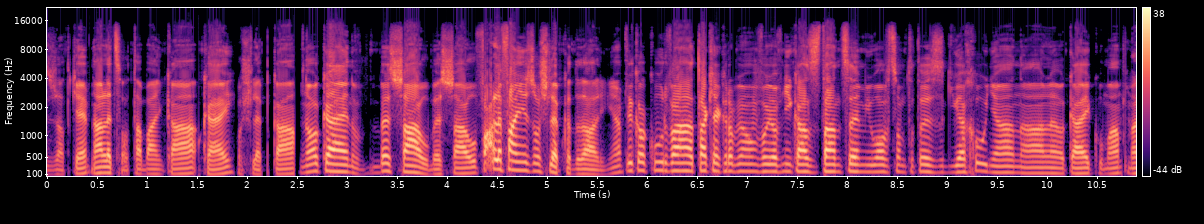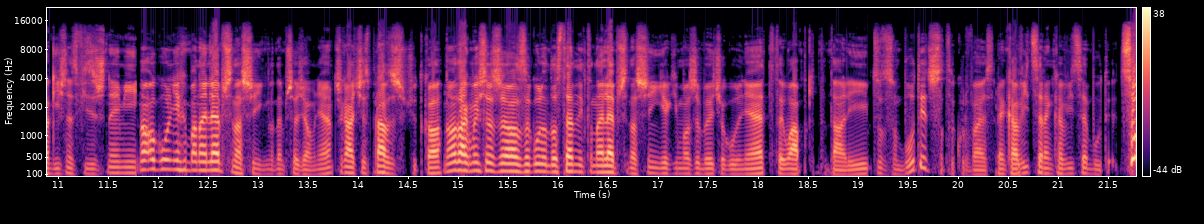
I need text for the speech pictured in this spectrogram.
rzadkie. No ale co, ta bańka, okej, oślepka. No okej, no bez szału, bez szałów, ale fajnie, że oślepkę dodali, nie? Tylko kurwa, tak jak robią wojownika z tancem i łowcą, to to jest giga chujnia, no ale okej, kumam. Magiczne z fizycznymi. No ogólnie chyba najlepszy naszyjnik na ten przedział, nie? Czekajcie, sprawdzę szybciutko. No tak, myślę, że z ogólnodostępnych to najlepszy naszyjnik, jaki może być ogólnie. Tutaj łapki dodali. Co to są buty, czy co to kurwa jest? Rękawice, rękawice, buty. Co?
